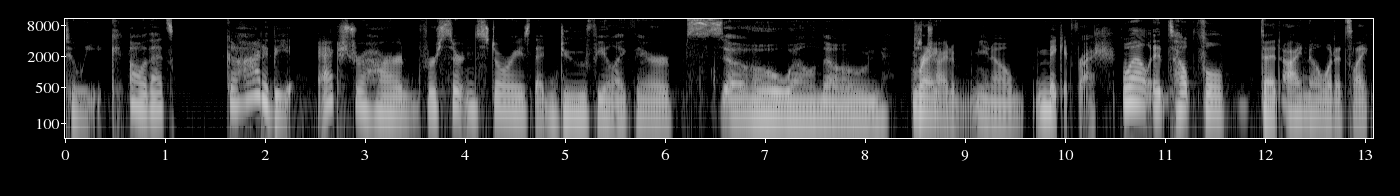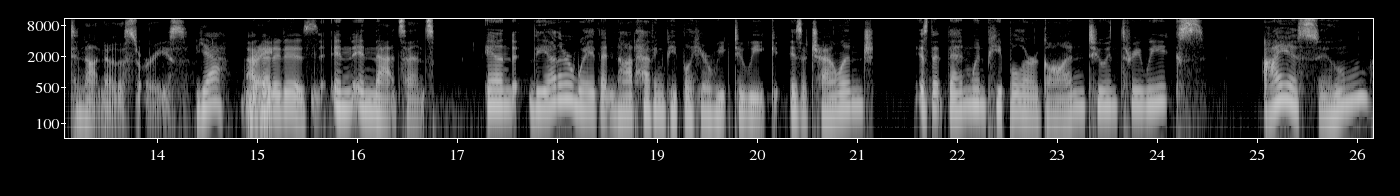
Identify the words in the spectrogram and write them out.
to week. Oh, that's got to be extra hard for certain stories that do feel like they're so well known. To Right. try to, you know, make it fresh. Well, it's helpful that I know what it's like to not know the stories. Yeah, I Right. bet it is. in in that sense. And the other way that not having people here week to week is a challenge is that then when people are gone 2 and 3 weeks, I assume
